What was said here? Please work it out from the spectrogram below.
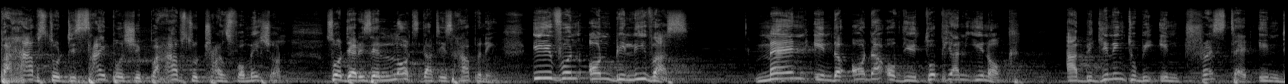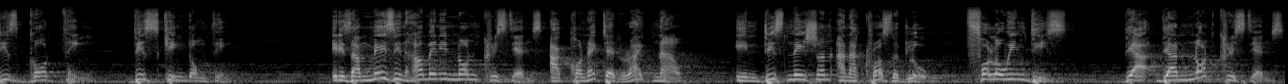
perhaps to discipleship, perhaps to transformation. So there is a lot that is happening. Even unbelievers, men in the order of the Ethiopian eunuch, are beginning to be interested in this God thing, this kingdom thing. It is amazing how many non-Christians are connected right now in this nation and across the globe, following this they are, they are not Christians,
